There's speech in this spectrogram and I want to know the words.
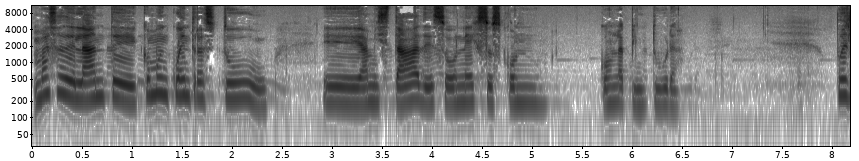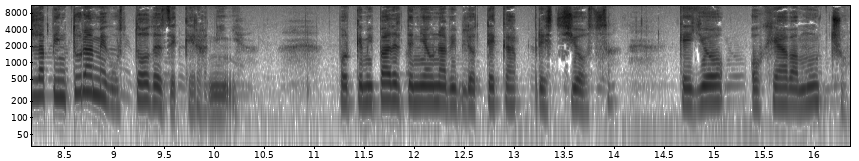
más adelante, ¿cómo encuentras tú eh, amistades o nexos con, con la pintura? Pues la pintura me gustó desde que era niña, porque mi padre tenía una biblioteca preciosa que yo hojeaba mucho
